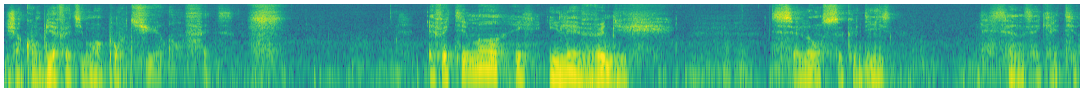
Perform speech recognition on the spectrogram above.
j'accomplis effectivement pour Dieu, en fait. Effectivement, il est venu selon ce que disent les Saintes Écritures.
